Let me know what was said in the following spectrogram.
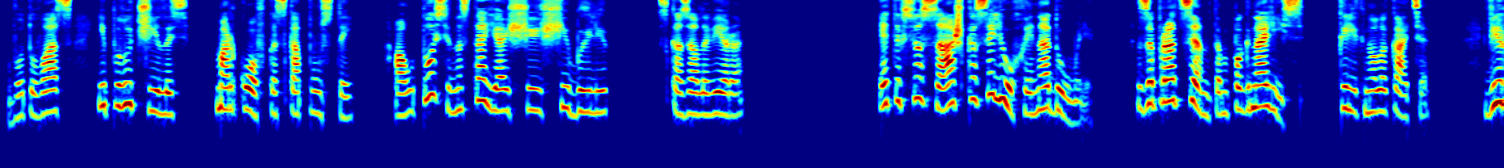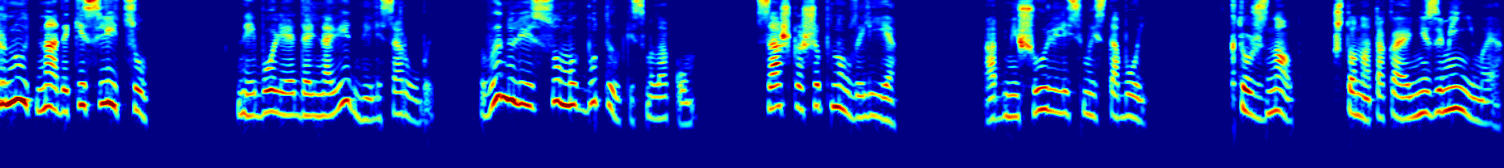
Вот у вас и получилась морковка с капустой, а у Тоси настоящие щи были», — сказала Вера. «Это все Сашка с Илюхой надумали. За процентом погнались», — крикнула Катя. «Вернуть надо кислицу». Наиболее дальновидные лесорубы вынули из сумок бутылки с молоком. Сашка шепнул Илье. «Обмешурились мы с тобой. Кто ж знал, что она такая незаменимая?»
